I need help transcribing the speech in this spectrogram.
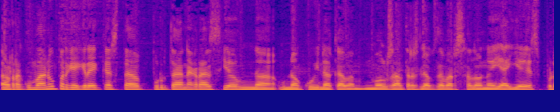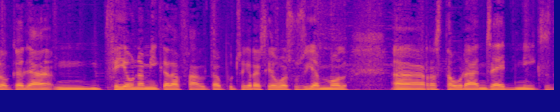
el recomano perquè crec que està portant a Gràcia una, una cuina que en molts altres llocs de Barcelona ja hi és, però que allà mm, feia una mica de falta. Potser Gràcia ho associem molt a restaurants ètnics,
